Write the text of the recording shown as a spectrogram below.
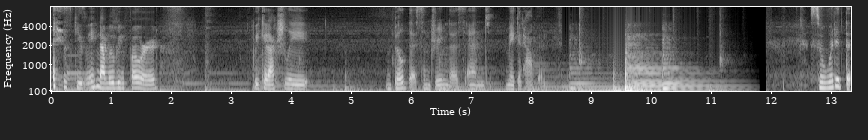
excuse me now moving forward we could actually build this and dream this and make it happen. So what did the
